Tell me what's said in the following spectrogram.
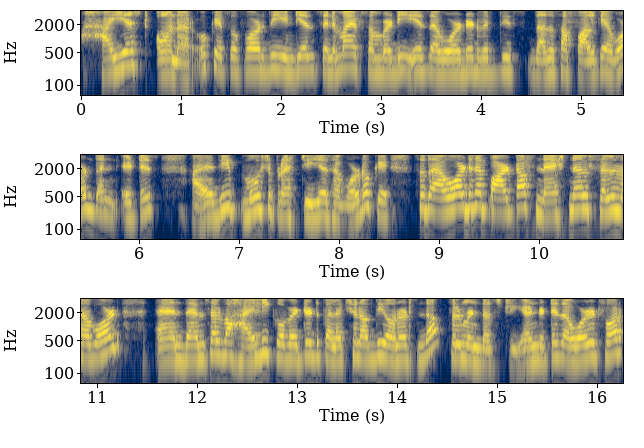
highest honor. Okay so for the indian cinema if somebody is awarded with this dadasaheb phalke award then it is uh, the most prestigious award. Okay so the award is a part of national film award and themselves a highly coveted collection of the honors in the film industry. And it is awarded for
